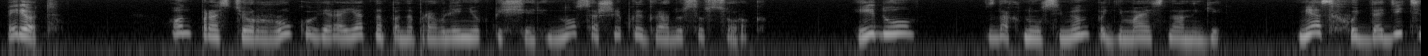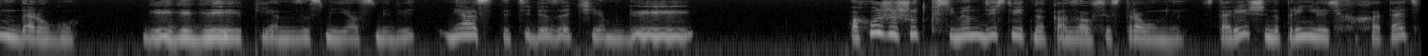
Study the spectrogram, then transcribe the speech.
Вперед! Он простер руку, вероятно, по направлению к пещере, но с ошибкой градусов сорок. "Иду", вздохнул Семен, поднимаясь на ноги. "Мясо хоть дадите на дорогу?" "Гы-гы-гы", пьяно засмеялся медведь. "Мясо-то тебе зачем? Гы!" Похоже, шутка Семен действительно оказался остроумной. Старейшины принялись хохотать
